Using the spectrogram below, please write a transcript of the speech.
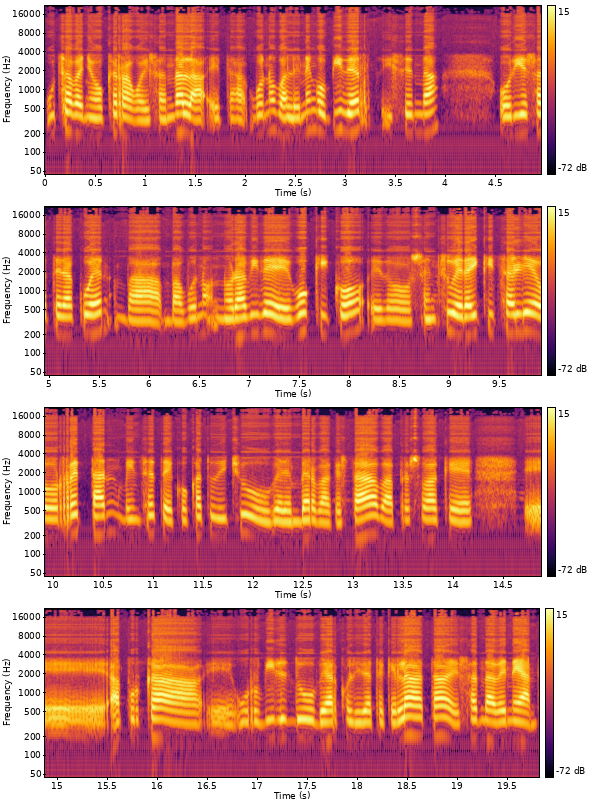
utza baino okerragoa izan dela, eta, bueno, ba, lehenengo bider izen da, hori esaterakoen, ba, ba, bueno, norabide egokiko edo zentzu eraikitzaile horretan behintzete kokatu ditu beren berbak, ez da, ba, presoak e, e, apurka e, urbildu beharko liratekela, eta esan da benean,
